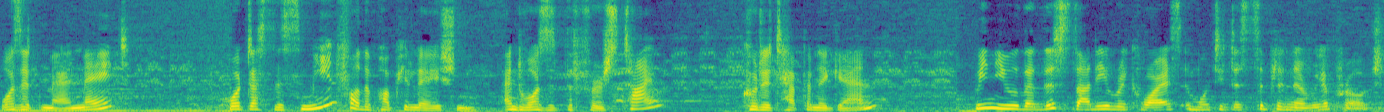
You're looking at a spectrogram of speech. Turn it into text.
Was it man-made? What does this mean for the population? And was it the first time? Could it happen again? We knew that this study requires a multidisciplinary approach.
